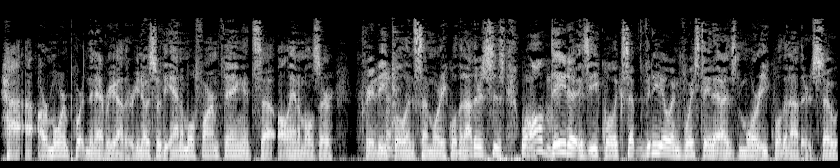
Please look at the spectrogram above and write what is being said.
ha- are more important than every other. You know, so the animal farm thing, it's uh, all animals are created equal and some more equal than others. Is well all data is equal except video and voice data is more equal than others. So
